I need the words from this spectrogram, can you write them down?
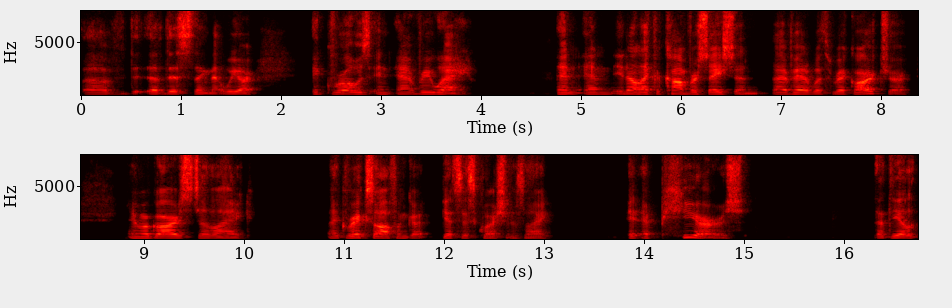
of, of this thing that we are, it grows in every way. And, and, you know, like a conversation I've had with Rick Archer in regards to like, like Rick's often gets this question is like, it appears that the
